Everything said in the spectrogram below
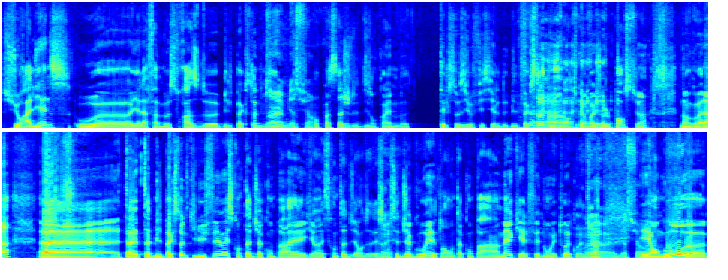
sur Aliens, où euh, il y a la fameuse phrase de Bill Paxton qui, Ouais, bien sûr. au passage, disons quand même. Euh, tel sosie officiel de Bill Paxton, hein. en tout cas moi je le pense, tu vois. Donc voilà, euh, t'as as Bill Paxton qui lui fait, ouais, est-ce qu'on t'a déjà comparé, est-ce qu'on qu'on Ouais. s'est déjà gouré, on t'a comparé à un mec et elle fait non et toi quoi, tu Ouais, vois. ouais, bien sûr. Et en gros, euh,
